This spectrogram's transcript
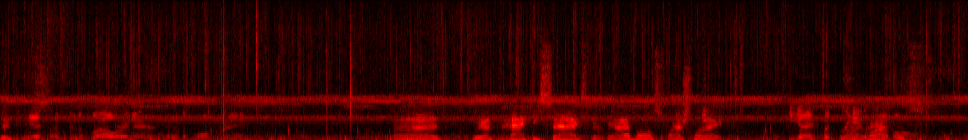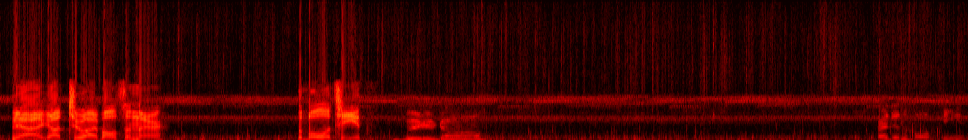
Then- Yes, I threw the flower in there and the bolt in. Uh, we got the hacky sacks, got the eyeballs, flashlight, You guys put two rotten eyeballs. apples, Yeah, I got two eyeballs in there. The bowl of teeth. voodoo doll. Right to the bowl teeth.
